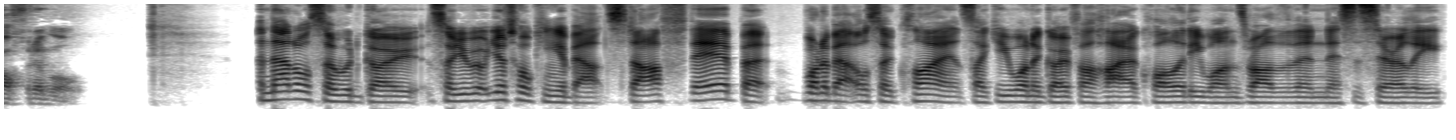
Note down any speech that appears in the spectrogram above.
profitable. And that also would go. So you're, you're talking about staff there, but what about also clients? Like you want to go for higher quality ones rather than necessarily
